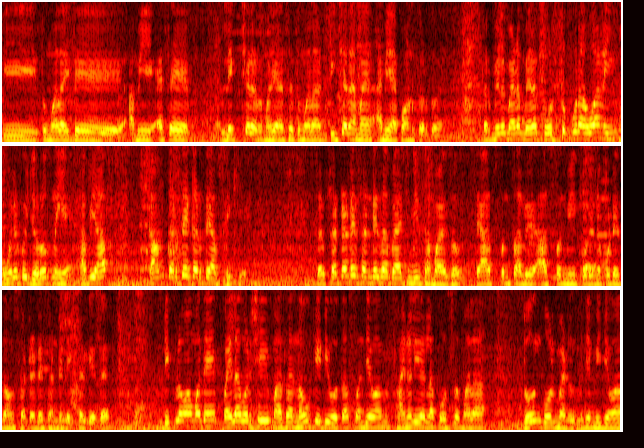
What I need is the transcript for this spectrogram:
की तुम्हाला इथे आम्ही ऐसे लेक्चरर म्हणजे ऐसे तुम्हाला टीचर आम्ही आम्ही अपॉइंट करतो आहे तर मी मॅडम मेरा कोर्स तो पूरा हुआ नहीं बोले कोई ज़रूरत नहीं है. अभी आप काम करते करते आप सीखिए। तर सॅटर्डे संडेचा बॅच मी सांभाळायचो. ते आज पण चालू आहे. आज पण मी कुठे ना कुठे जाऊन सॅटर्डे संडे लेक्चर घेतो आहे. डिप्लोमामध्ये पहिल्या वर्षी माझा नऊ के टी होता पण जेव्हा मी फायनल इयरला पोहोचलो मला दोन गोल्ड मेडल म्हणजे मी जेव्हा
